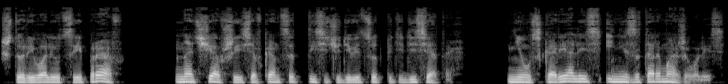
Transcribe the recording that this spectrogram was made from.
что революции прав, начавшиеся в конце 1950-х, не ускорялись и не затормаживались,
